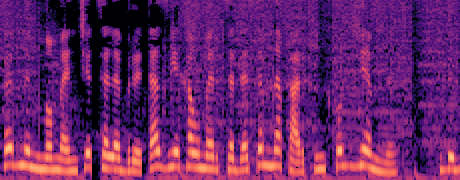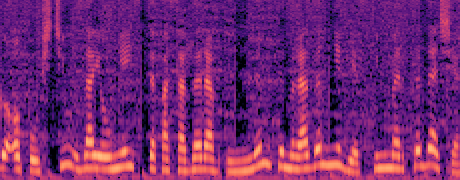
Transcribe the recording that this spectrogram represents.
W pewnym momencie celebryta zjechał Mercedesem na parking podziemny. Gdy go opuścił, zajął miejsce pasażera w innym, tym razem niebieskim Mercedesie.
